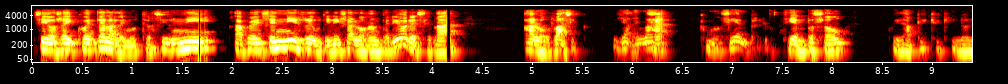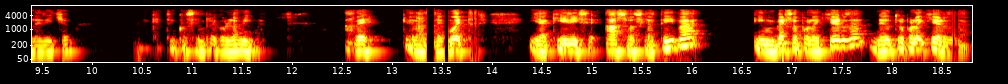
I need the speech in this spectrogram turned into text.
si os dais cuenta, la demostración ni a veces ni reutiliza los anteriores, se va a los básicos. Y además, como siempre, los tiempos son, cuidado que, aquí no le he dicho, que estoy siempre con la misma. A ver, que la demuestre. Y aquí dice asociativa, inverso por la izquierda, neutro por la izquierda.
